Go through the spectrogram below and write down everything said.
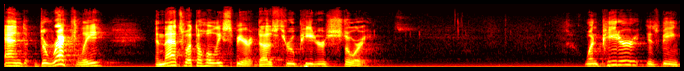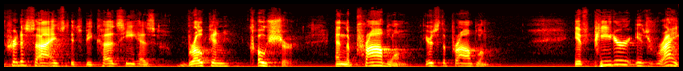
and directly, and that's what the Holy Spirit does through Peter's story. When Peter is being criticized, it's because he has broken kosher. And the problem here's the problem if Peter is right,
